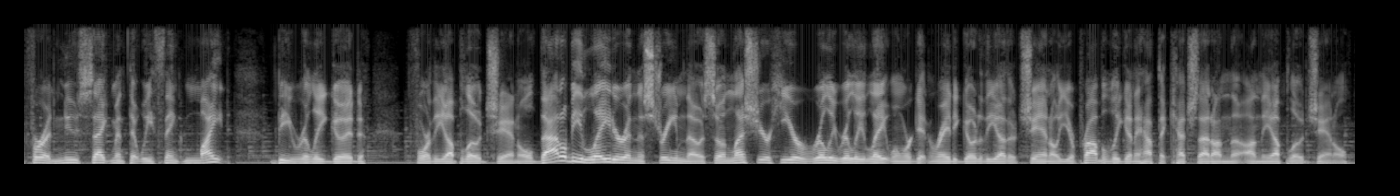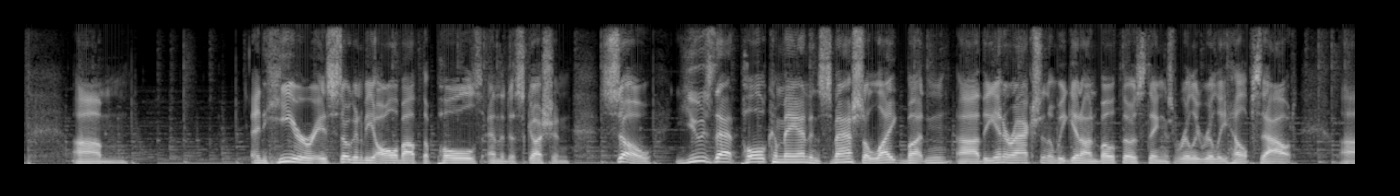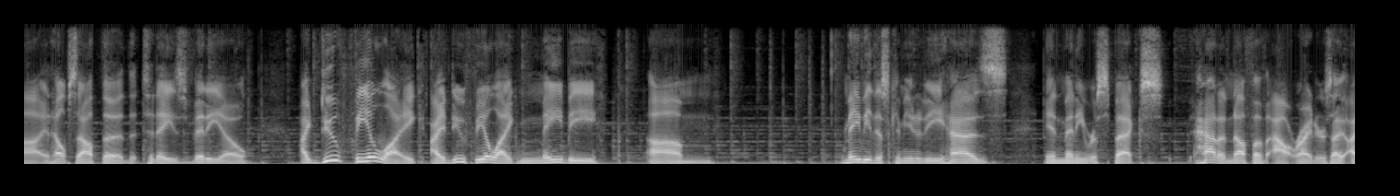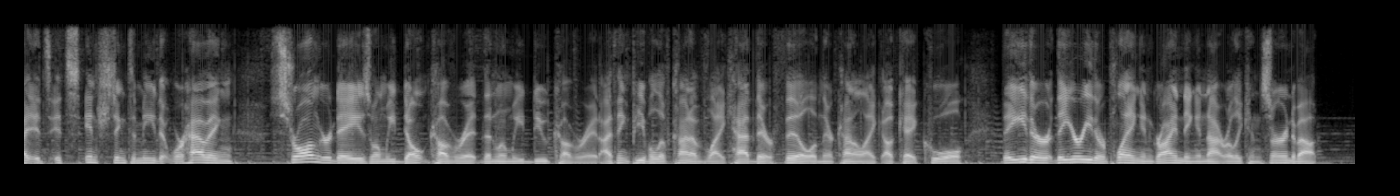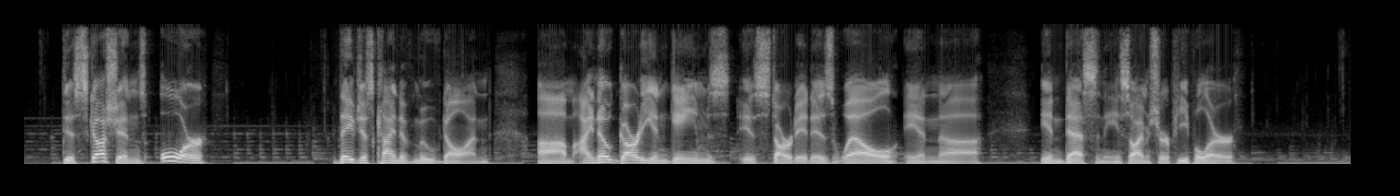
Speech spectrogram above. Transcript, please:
for a new segment that we think might be really good for the upload channel. That'll be later in the stream though, so unless you're here really really late when we're getting ready to go to the other channel, you're probably going to have to catch that on the on the upload channel. Um, and here is still going to be all about the polls and the discussion. So use that poll command and smash the like button. Uh, the interaction that we get on both those things really, really helps out. Uh, it helps out the, the today's video. I do feel like I do feel like maybe um, maybe this community has, in many respects, had enough of outriders. I, I it's it's interesting to me that we're having stronger days when we don't cover it than when we do cover it. I think people have kind of like had their fill and they're kind of like, okay, cool. They either they are either playing and grinding and not really concerned about discussions or they've just kind of moved on. Um, I know Guardian Games is started as well in uh, in Destiny, so I'm sure people are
